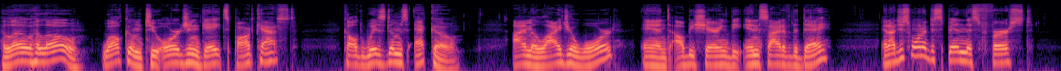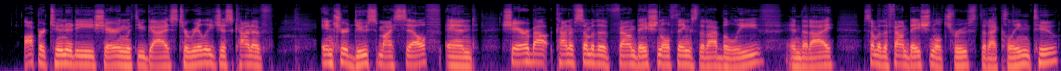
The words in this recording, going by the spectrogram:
Hello, hello. Welcome to Origin Gates podcast called Wisdom's Echo. I'm Elijah Ward, and I'll be sharing the insight of the day. And I just wanted to spend this first opportunity sharing with you guys to really just kind of introduce myself and share about kind of some of the foundational things that I believe and that I, some of the foundational truths that I cling to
